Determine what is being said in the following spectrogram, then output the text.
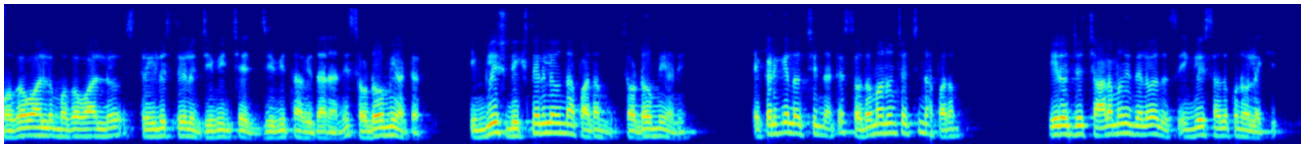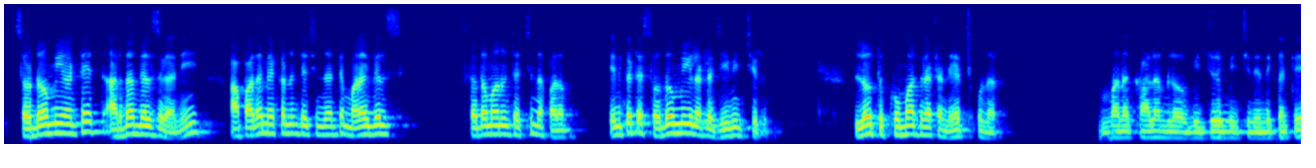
మగవాళ్ళు మగవాళ్ళు స్త్రీలు స్త్రీలు జీవించే జీవిత విధానాన్ని సొడోమి అంటారు. ఇంగ్లీష్ డిక్షనరీలో ఉంది ఆ పదం సొడోమి అని. ఎక్కడికి వెళ్ళి వచ్చిందంటే సొదమ నుంచి వచ్చింది ఆ పదం. ఈరోజు చాలా మంది తెలియదు ఇంగ్లీష్ చదువుకున్న వాళ్ళకి సొడోమి అంటే అర్థం తెలుసు కానీ ఆ పదం ఎక్కడి నుంచి వచ్చిందంటే మనకు తెలుసు. సుధమ నుంచి వచ్చింది ఆ పదం. ఎందుకంటే సుధమీయులు అట్లా జీవించారు లోతు కుమార్తెలు అట్లా నేర్చుకున్నారు. మన కాలంలో విజృంభించింది ఎందుకంటే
